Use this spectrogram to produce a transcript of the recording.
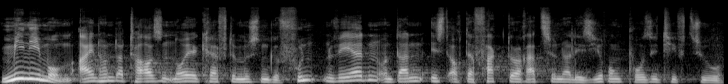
Minimum 100.000 neue Kräfte müssen gefunden werden und dann ist auch der Faktor Rationalisierung positiv zu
